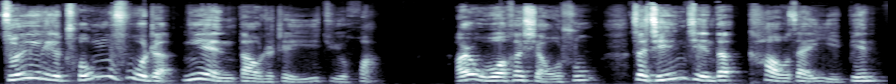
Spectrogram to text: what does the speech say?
嘴里重复着念叨着这一句话，而我和小叔则紧紧地靠在一边，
